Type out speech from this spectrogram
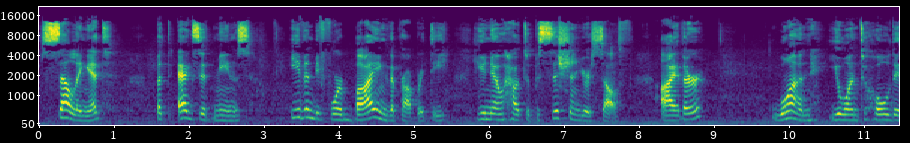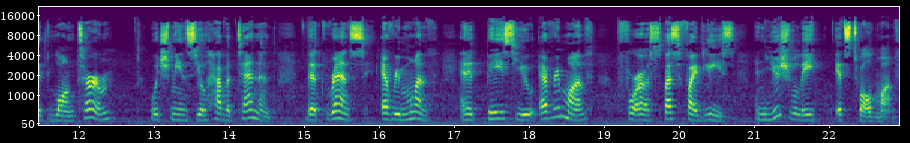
selling it, but exit means even before buying the property, you know how to position yourself. Either one, you want to hold it long term, which means you'll have a tenant that rents every month and it pays you every month for a specified lease. And usually it's 12 months.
